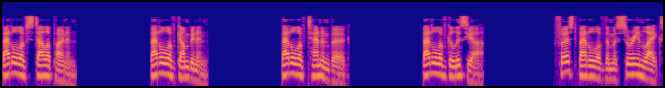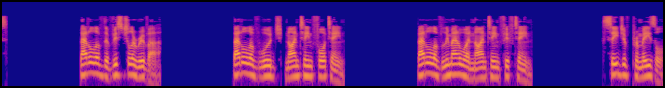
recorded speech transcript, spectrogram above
Battle of Stallupönen Battle of Gumbinnen Battle of Tannenberg. Battle of Galicia. First Battle of the Masurian Lakes Battle of the Vistula River. Battle of Łódź 1914 Battle of Limanowa 1915 Siege of Przemysl.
